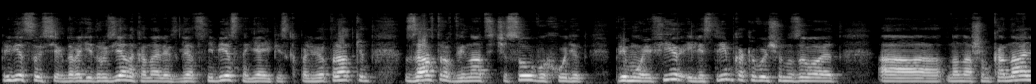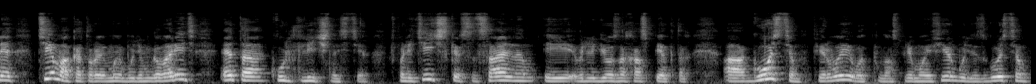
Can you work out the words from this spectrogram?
Приветствую всех, дорогие друзья, на канале «Взгляд с небесной». Я епископ Альберт Раткин. Завтра в 12 часов выходит прямой эфир или стрим, как его еще называют, а, на нашем канале. Тема, о которой мы будем говорить, это культ личности политической, в социальном и в религиозных аспектах. А гостем, впервые, вот у нас прямой эфир будет с гостем,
